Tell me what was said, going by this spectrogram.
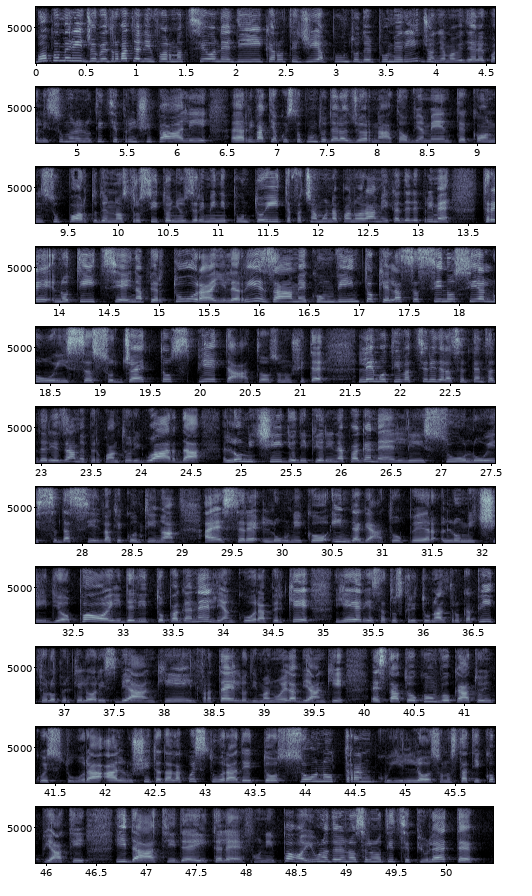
Buon pomeriggio, bentrovati all'informazione di TG appunto del pomeriggio. Andiamo a vedere quali sono le notizie principali eh, arrivati a questo punto della giornata, ovviamente con il supporto del nostro sito newsrimini.it. Facciamo una panoramica delle prime tre notizie in apertura. Il riesame convinto che l'assassino sia Luis, soggetto spietato. Sono uscite le motivazioni della sentenza del riesame per quanto riguarda l'omicidio di Pierina Paganelli su Luis da Silva che continua a essere l'unico indagato per l'omicidio. Poi delitto Paganelli ancora perché ieri è stato scritto un altro capitolo perché Loris Bianchi, il fratello di Manuela Bianchi, è stato convocato in questura. All'uscita dalla questura ha detto sono tranquillo, sono stati copiati i dati dei telefoni. Poi una delle nostre notizie più lette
